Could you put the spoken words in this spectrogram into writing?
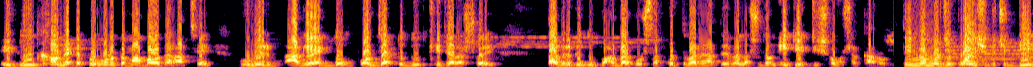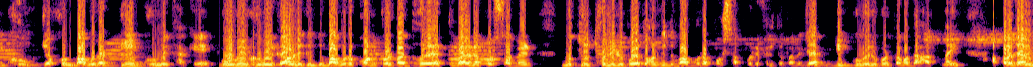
এই দুধ খাওয়ানোর একটা প্রবণতা মা বাবাদের আছে। ঘুমের আগে একদম পর্যাপ্ত দুধ খেয়ে যারা শোয় তাদের কিন্তু বারবার প্রস্রাব করতে পারে রাতের বেলা, সুতরাং এটি একটি সমস্যার কারণ। তিন নম্বর যে পয়েন্ট সেটা হচ্ছে ডিপ ঘুম। যখন বাবুরা ডিপ ঘুমে থাকে, গভীর ঘুমের কারণে কিন্তু বাবুরা কন্ট্রোলটা ধরে রাখতে পারে না প্রস্রাবের মূত্রথলির উপরে, তখন কিন্তু বাবুরা প্রস্রাব করে ফেলতে পারে। যাক ডিপ ঘুমের উপর তো আমাদের হাত নাই। আপনারা জানেন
